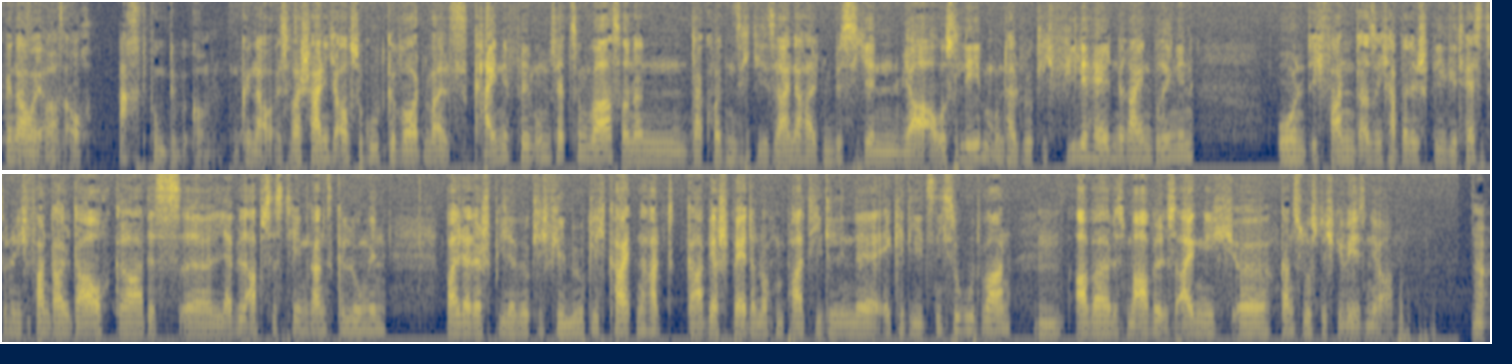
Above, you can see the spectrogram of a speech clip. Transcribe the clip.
Genau, ja. Uns auch acht Punkte bekommen. Genau, ist wahrscheinlich auch so gut geworden, weil es keine Filmumsetzung war, sondern da konnten sich die Designer halt ein bisschen ja ausleben und halt wirklich viele Helden reinbringen. Und ich fand, also ich habe ja das Spiel getestet und ich fand halt da auch gerade das äh, Level-Up-System ganz gelungen, weil da der Spieler wirklich viele Möglichkeiten hat. Gab ja später noch ein paar Titel in der Ecke, die jetzt nicht so gut waren. Mhm. Aber das Marvel ist eigentlich äh, ganz lustig gewesen, ja. Ja,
